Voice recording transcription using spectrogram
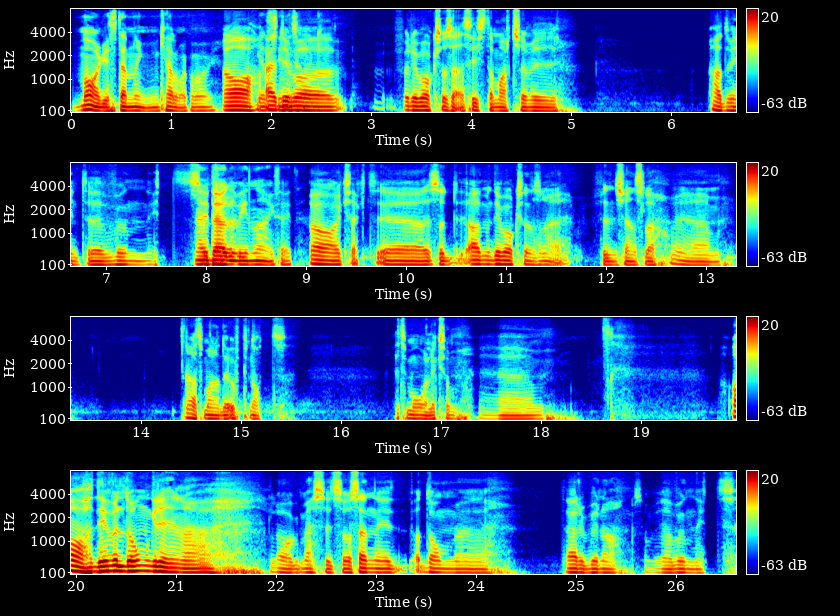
Magisk stämning i Kalmar kommer jag ihåg. Ja, nej, det var, för det var också så här sista matchen vi hade vi inte vunnit. Nej, vi behövde vinna, exakt. Ja, exakt. Eh, så ja, men det var också en sån här fin känsla. Eh, att man hade uppnått ett mål liksom. Eh, Ja, det är väl de grejerna lagmässigt. Så sen är de eh, derbyna som vi har vunnit.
